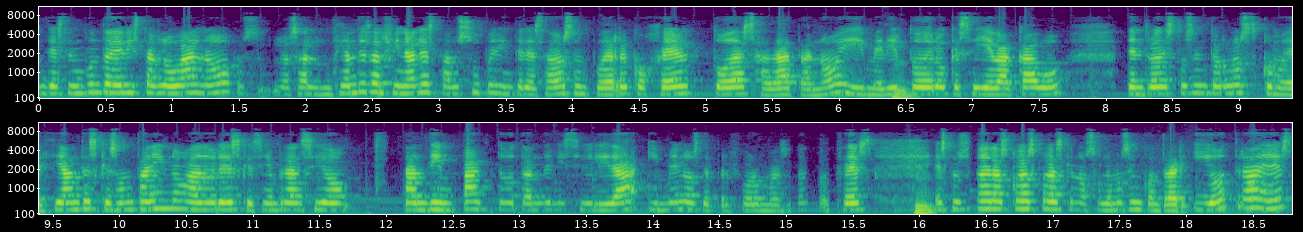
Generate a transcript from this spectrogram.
desde un punto de vista global, ¿no? Pues los anunciantes al final están súper interesados en poder recoger toda esa data, ¿no? Y medir Mm. todo lo que se lleva a cabo dentro de estos entornos, como decía antes, que son tan innovadores, que siempre han sido tan de impacto, tan de visibilidad y menos de performance, ¿no? Entonces, Mm. esto es una de las cosas con las que nos solemos encontrar. Y otra es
